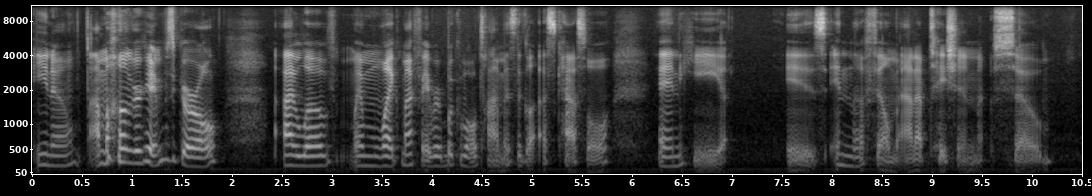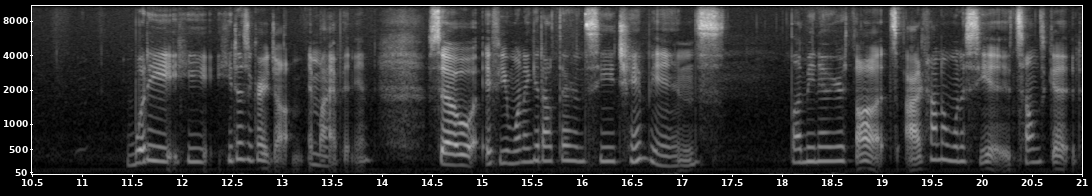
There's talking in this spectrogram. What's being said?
You know, I'm a Hunger Games girl. I love, I'm like, my favorite book of all time is The Glass Castle. And he is in the film adaptation. So, Woody, he, he does a great job, in my opinion. So if you want to get out there and see Champions, let me know your thoughts. I kind of want to see it. It sounds good.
